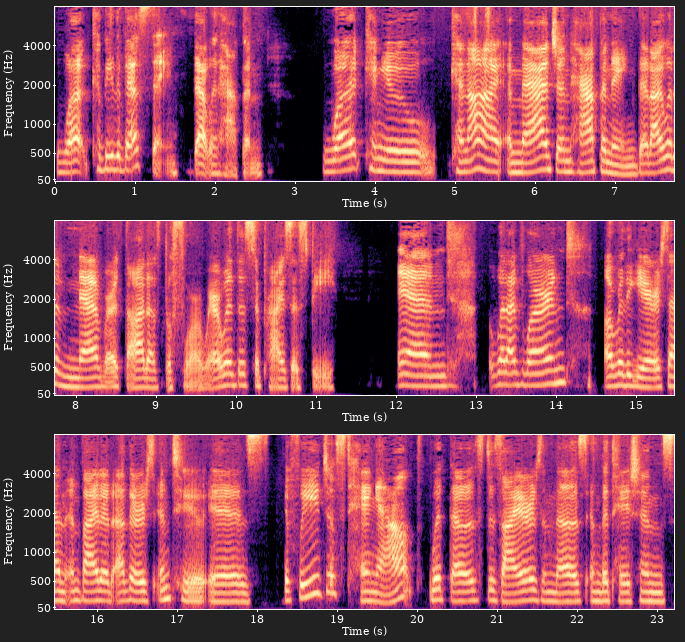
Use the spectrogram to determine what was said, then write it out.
What could be the best thing that would happen? What can you can I imagine happening that I would have never thought of before? Where would the surprises be? And what I've learned over the years and invited others into is if we just hang out with those desires and those invitations,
